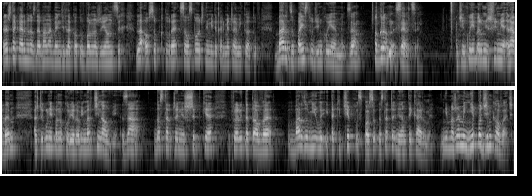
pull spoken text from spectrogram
Reszta karmy rozdawana będzie dla kotów wolno żyjących, dla osób, które są społecznymi dokarmiaczami kotów. Bardzo Państwu dziękujemy za ogromne serce. Dziękujemy również firmie Raben, a szczególnie panu kurierowi Marcinowi za dostarczenie szybkie, priorytetowe, w bardzo miły i taki ciepły sposób dostarczenie nam tej karmy. Nie możemy nie podziękować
